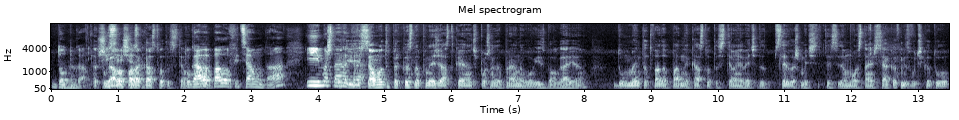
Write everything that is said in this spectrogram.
До тогава. А тогава 66-та. пада кастовата система. Тогава пада официално, да. И имаш И, и най-накрая... само да прекъсна, понеже аз така иначе почнах да правя налоги из България. До момента това да падне кастовата система и вече да следваш мечтите си, да можеш да станеш всякакъв, ми звучи като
